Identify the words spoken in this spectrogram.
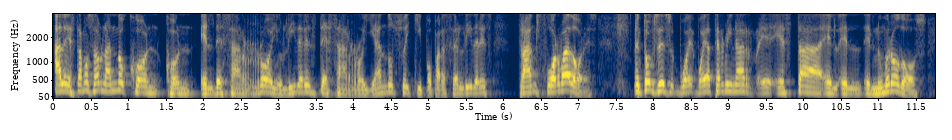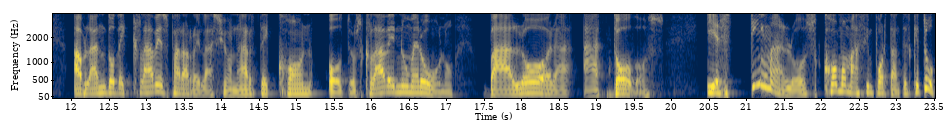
Ale, estamos hablando con, con el desarrollo, líderes desarrollando su equipo para ser líderes transformadores. Entonces, voy, voy a terminar eh, esta, el, el- el número dos hablando de claves para relacionarte con otros. Clave número uno, valora a todos y estímalos como más importantes que tú.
